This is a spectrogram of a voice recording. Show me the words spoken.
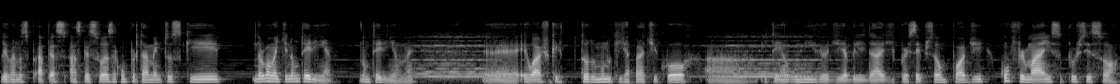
Levando as, as pessoas a comportamentos que normalmente não teriam, não teriam, né? É, eu acho que todo mundo que já praticou uh, e tem algum nível de habilidade de percepção pode confirmar isso por si só.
